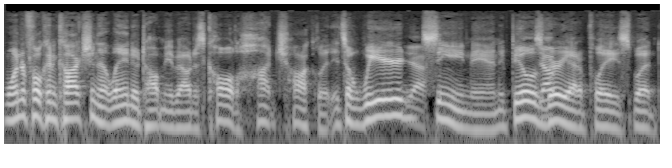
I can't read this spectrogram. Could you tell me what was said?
wonderful concoction that Lando taught me about. It's called hot chocolate. It's a weird Yeah. scene, man. It feels Yep. very out of place. But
